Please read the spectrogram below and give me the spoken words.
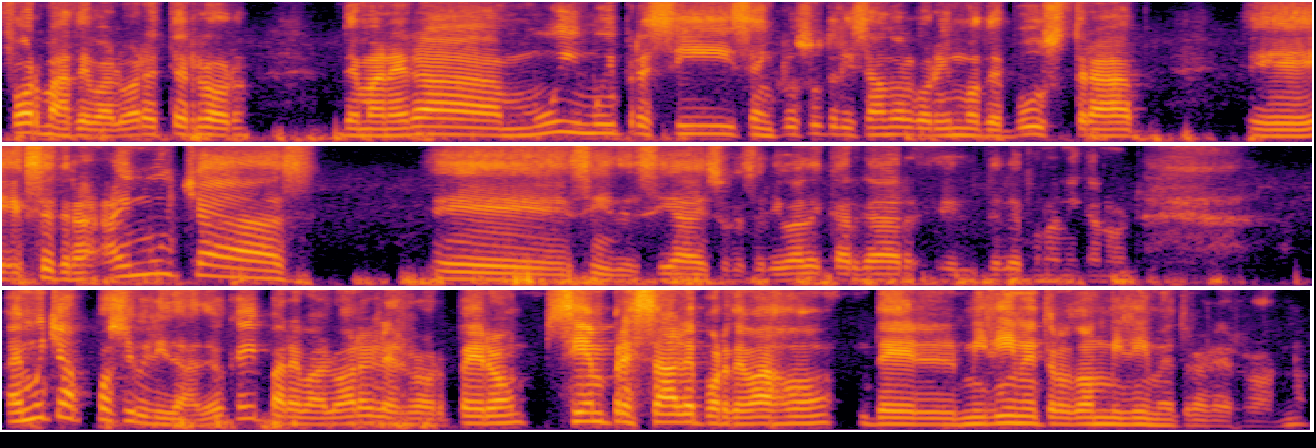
formas de evaluar este error de manera muy, muy precisa, incluso utilizando algoritmos de bootstrap, eh, etcétera. Hay muchas, eh, sí, decía eso, que se le iba a descargar el teléfono a Nicanor. Hay muchas posibilidades, ¿ok? Para evaluar el error, pero siempre sale por debajo del milímetro, dos milímetros el error, ¿no?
